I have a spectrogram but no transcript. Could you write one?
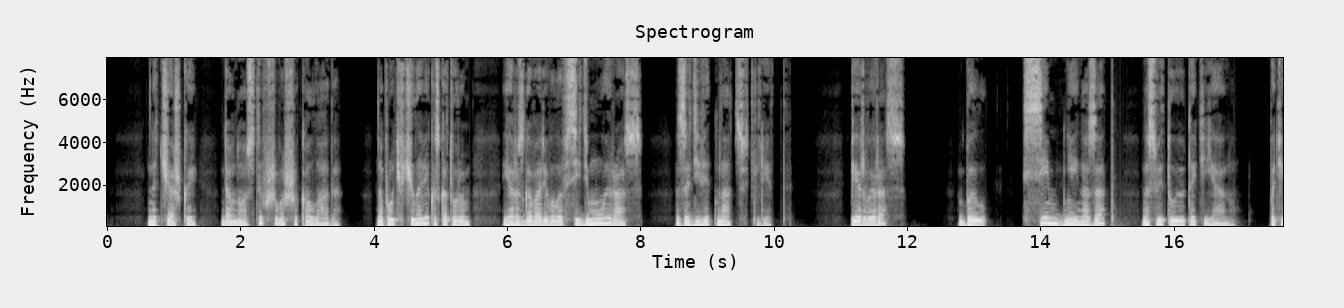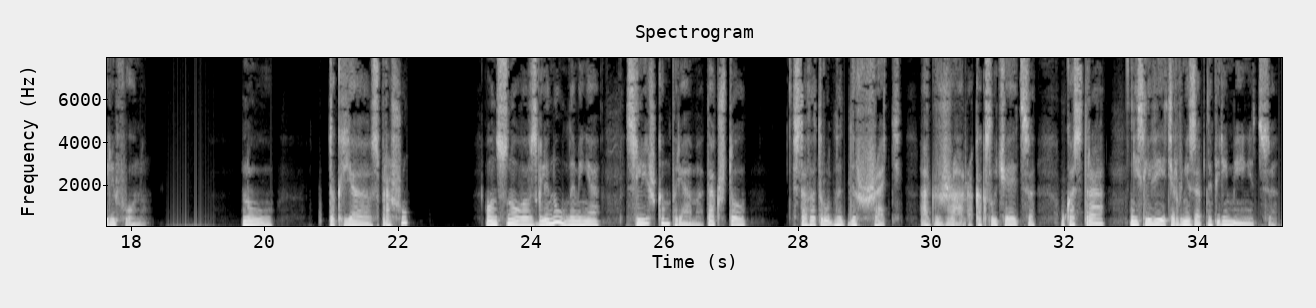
над чашкой давно остывшего шоколада, напротив человека, с которым я разговаривала в седьмой раз за девятнадцать лет. Первый раз был семь дней назад на святую Татьяну по телефону. Ну, так я спрошу. Он снова взглянул на меня слишком прямо, так что стало трудно дышать от жара, как случается у костра, если ветер внезапно переменится.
